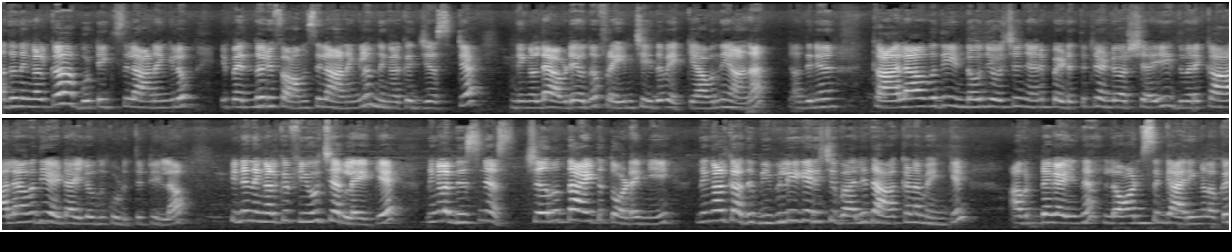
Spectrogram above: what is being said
അത് നിങ്ങൾക്ക് ബുട്ടിക്സിലാണെങ്കിലും ഇപ്പൊ എന്തൊരു ഫാംസിലാണെങ്കിലും നിങ്ങൾക്ക് ജസ്റ്റ് നിങ്ങളുടെ അവിടെ ഒന്ന് ഫ്രെയിം ചെയ്ത് വെക്കാവുന്നതാണ്. അതിന് കാലാവധി ഉണ്ടോ എന്ന് ചോദിച്ചാൽ ഞാനിപ്പോൾ എടുത്തിട്ട് രണ്ട് വർഷമായി ഇതുവരെ കാലാവധിയായിട്ട് അതിലൊന്നും കൊടുത്തിട്ടില്ല. പിന്നെ നിങ്ങൾക്ക് ഫ്യൂച്ചറിലേക്ക് നിങ്ങളെ ബിസിനസ് ചെറുതായിട്ട് തുടങ്ങി നിങ്ങൾക്ക് അത് വിപുലീകരിച്ച് വലുതാക്കണമെങ്കിൽ അവരുടെ കയ്യിൽ നിന്ന് ലോൺസും കാര്യങ്ങളൊക്കെ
